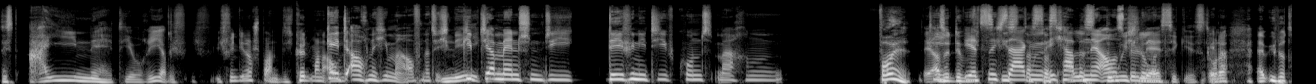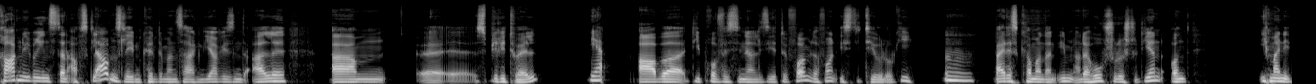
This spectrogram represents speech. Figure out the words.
Das ist eine Theorie, aber ich, ich, ich finde die noch spannend. Die könnte man auch Geht auch nicht immer auf, natürlich. Nee, Es gibt ja genau. Menschen, die definitiv Kunst machen. Voll. die Also der jetzt Witz nicht ist, sagen, dass das ich habe alles eine Ausbildung. durchlässig ist, Genau. oder? Äh, übertragen übrigens dann aufs Glaubensleben könnte man sagen, ja, wir sind alle ähm, äh, spirituell. Ja. Aber die professionalisierte Form davon ist die Theologie. Mhm. Beides kann man dann eben an der Hochschule studieren und ich meine,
